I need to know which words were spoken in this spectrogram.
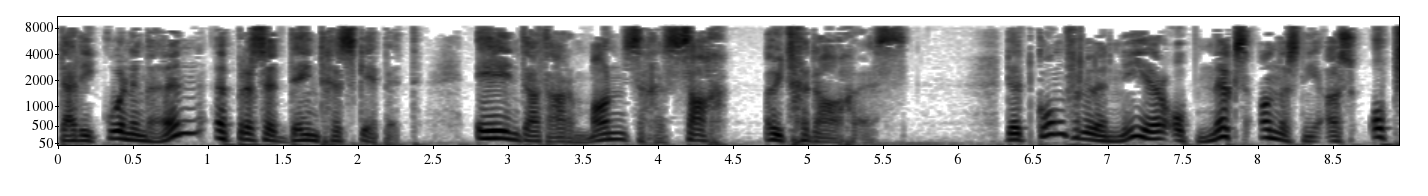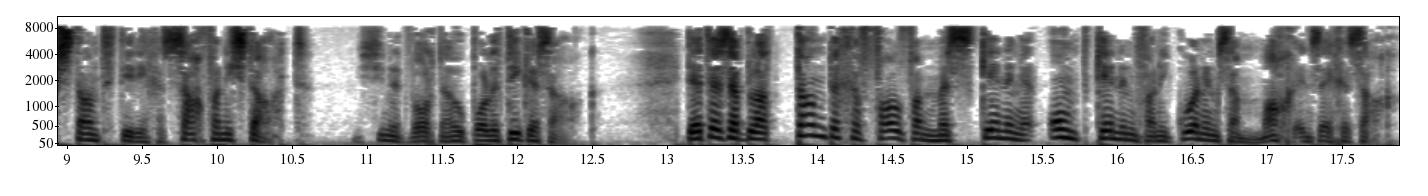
dat die koningin 'n president geskep het en dat haar man se gesag uitgedaag is. Dit kom vir hulle neer op niks anders nie as opstand teen die gesag van die staat. Jy sien dit word nou 'n politieke saak. Dit is 'n blaatante geval van miskenning en ontkenning van die koning se mag en sy gesag.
